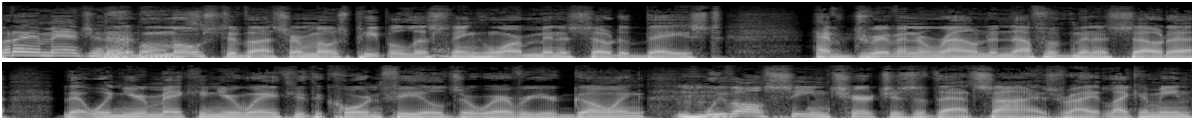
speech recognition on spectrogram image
But I imagine Bare that bones. most of us, or most people listening who are Minnesota based, have driven around enough of Minnesota that when you're making your way through the cornfields or wherever you're going, Mm-hmm. we've all seen churches of that size, right? Like, I mean,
